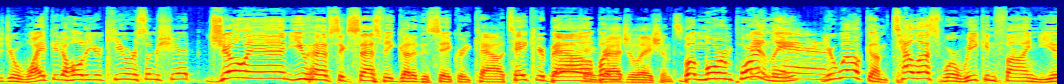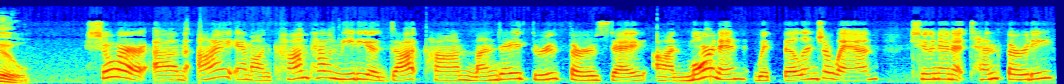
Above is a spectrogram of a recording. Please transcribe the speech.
Did your wife get a hold of your cue or some shit? Joanne, you have successfully gutted the sacred cow. Take your bow. But, Congratulations. but more importantly, Thank you. you're welcome. Tell us where we can find you. Sure. Um, I am on compoundmedia.com Monday through Thursday on morning with Bill and Joanne. Tune in at 1030.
